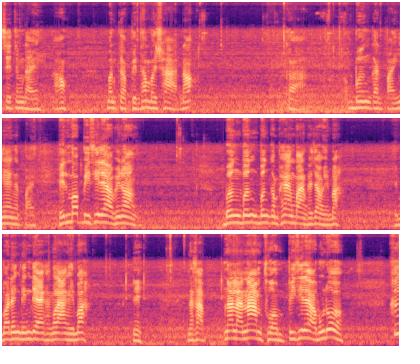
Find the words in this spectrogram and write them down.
เสร็จจังใดเอามันก็เป็นธรรมชาติเนาะก็ บิ่งกันไปแย่งกันไป เห็นบ่ปีที่แล้วพี่น้อง เบิงเบิงเบิงกำแพงบ้านเขาเจ้าเห็นปะเห็นบ่แดงแดงแดงข้างล่างเห็นปะนี่นะครับนั่นแหละน้ำท่วมปีที่แล้วเบิ่งดูคือ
